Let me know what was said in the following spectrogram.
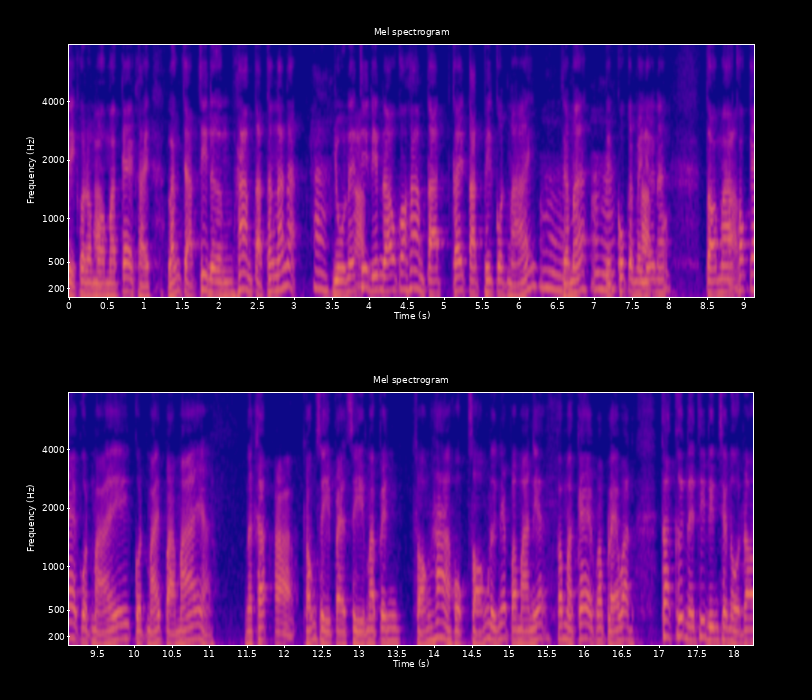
ติครมครับมาแก้ไข หลังจากที่เดิมห้ามตัดทั้งนั้นอะ ค่ะ อยู่ในครับที่ดินเราก็ห้ามตัดใครตัดผิดกฎหมายอ่าใช่ไหมอ่าฮะ ติดคุกกันมาครับเยอะนะ ต่อมาครับ เขาแก้กฎหมายกฎหมายป่าไม้อะ นะครับครับสองสี่แปดสี่มาเป็นสองห้าหกสองหรือเนี่ยประมาณเนี้ยก็มาแก้ก็แปลว่า ถ้าขึ้นในที่ดินโฉนดเรา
